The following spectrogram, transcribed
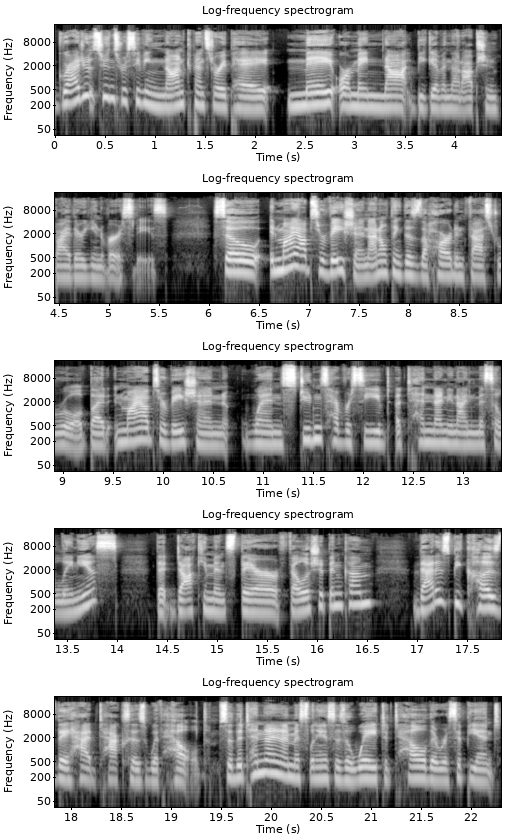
Graduate students receiving non compensatory pay may or may not be given that option by their universities. So, in my observation, I don't think this is a hard and fast rule, but in my observation, when students have received a 1099 miscellaneous that documents their fellowship income, that is because they had taxes withheld. So, the 1099 miscellaneous is a way to tell the recipient,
